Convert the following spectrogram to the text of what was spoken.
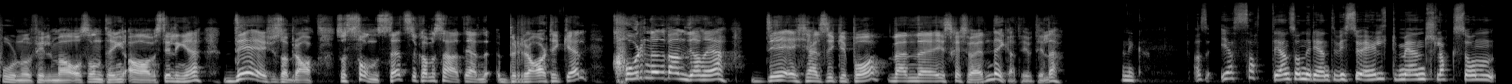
pornofilmer og sånne ting av stillinger. Det er ikke så bra. Så Sånn sett så kan vi si at det er en bra artikkel. Hvor nødvendig han er, det er jeg ikke helt sikker på, men eh, jeg skal ikke være negativ til det. Monica. Altså, jeg satt igjen sånn rent visuelt med en slags sånn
